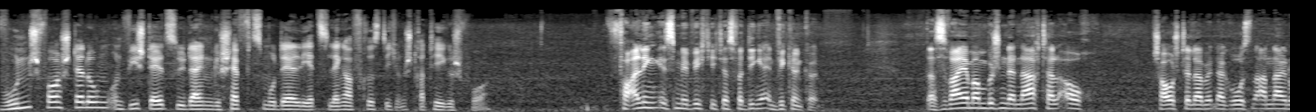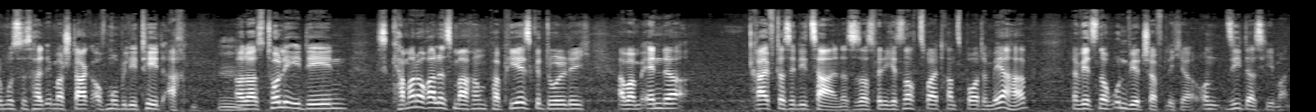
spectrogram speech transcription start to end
Wunschvorstellung und wie stellst du dein Geschäftsmodell jetzt längerfristig und strategisch vor? Vor allen Dingen ist mir wichtig, dass wir Dinge entwickeln können. Das war ja immer ein bisschen der Nachteil auch Schausteller mit einer großen Anlage, du musstest halt immer stark auf Mobilität achten. Mhm. Also du hast tolle Ideen, das kann man auch alles machen, Papier ist geduldig, aber am Ende greift das in die Zahlen. Das ist, als wenn ich jetzt noch zwei Transporte mehr habe, dann wird es noch unwirtschaftlicher und sieht das jemand.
